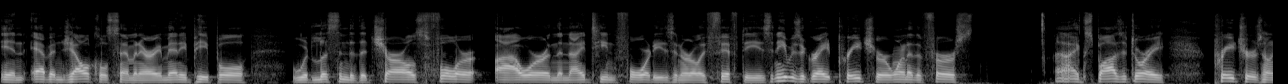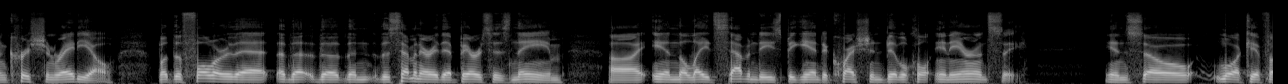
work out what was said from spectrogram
in evangelical seminary. Many people would listen to the Charles Fuller Hour in the 1940s and early 50s, and he was a great preacher, one of the first uh, expository preachers on Christian radio. But the Fuller that uh, the, the the the seminary that bears his name uh, in the late 70s began to question biblical inerrancy. And so, look, if a,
